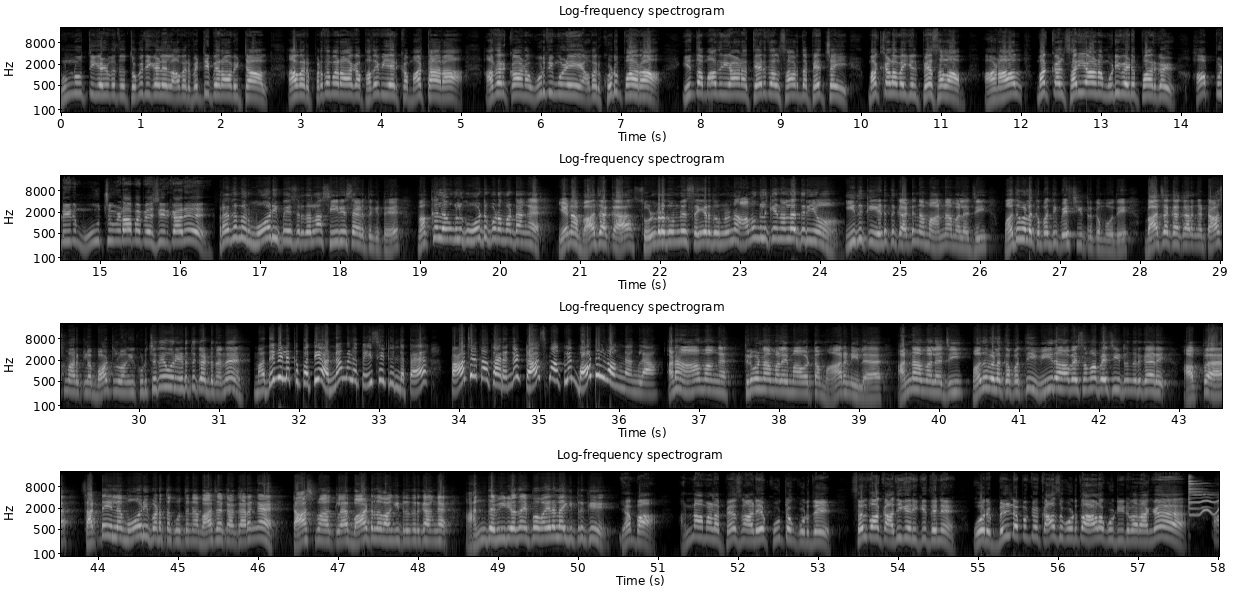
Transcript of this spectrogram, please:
முன்னூத்தி எழுபது தொகுதிகளில் அவர் வெற்றி பெறாவிட்டால் அவர் பிரதமராக பதவியேற்க மாட்டாரா? அதற்கான உறுதிமொழியை அவர் கொடுப்பாரா? இந்த மாதிரியான தேர்தல் சார்ந்த பேச்சை மக்களவையில் பேசலாம். ஆனால் மக்கள் சரியான முடிவெடுப்பார்கள். அப்படின்னு மூச்சு விடாம பேசியிருக்காரு. பிரதமர் மோடி பேசுறதெல்லாம் சீரியஸா எடுத்துக்கிட்டு மக்கள் அவங்களுக்கு ஓட்டு போட மாட்டாங்க. ஏன்னா பாஜக சொல்றது ஒண்ணு செய்யறது ஒண்ணுன்னு அவங்களுக்கே நல்லா தெரியும். இதுக்கு எடுத்துக்காட்டு நம்ம அண்ணாமலைஜி மதுவிலக்க பத்தி பேசிக்கிட்டு இருக்கும் போதே பாஜக காரங்க டாஸ்மார்க்ல பாட்டில் வாங்கி குடிச்சதே ஒரு எடுத்துக்காட்டு தானே? மதுவிலக்கு பத்தி அண்ணாமலை பேசிட்டு இருந்தப்ப பாஜக காரங்க டாஸ்மாக்ல பாட்டில் வாங்குனாங்களா? அட ஆமாங்க. திருவண்ணாமலை மாவட்டம் ஆரணியில அண்ணாமலைஜி மதுவிலக்க பத்தி வீர ஆவேசமா பேசிக்கிட்டு இருந்திருக்காரு. அப்ப சட்டையில மோடி படத்தை குத்துன பாஜக காரங்க டாஸ்மாக்ல பாட்டில வாங்கிட்டு இருந்திருக்காங்க. அந்த வீடியோ தான் இப்போ வைரல் ஆகிட்டு இருக்கு. ஏன்பா அண்ணாமலை பேசினாலே கூட்டம் கூடுது. செல்வாக்கு அதிகரிக்குதுன்னு ஒரு பில்டப்புக்கு காசு கொடுத்து ஆளை கூட்டிட்டு வராங்க.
